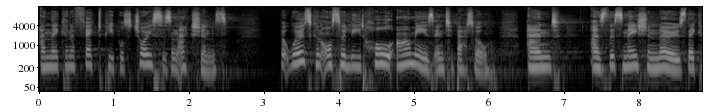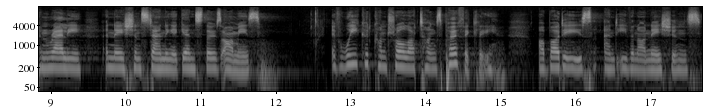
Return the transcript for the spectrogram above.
and they can affect people's choices and actions. But words can also lead whole armies into battle, and as this nation knows, they can rally a nation standing against those armies. If we could control our tongues perfectly, our bodies and even our nations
